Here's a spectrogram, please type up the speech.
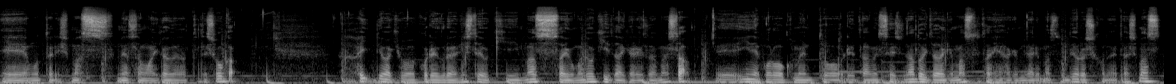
えー、思ったりします皆さんはいかがだったでしょうか？はいでは今日はこれぐらいにしておきます。最後までお聴きいただきありがとうございました、えー、いいねフォローコメントレターメッセージなどいただけますと大変励みになりますのでよろしくお願いいたします。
